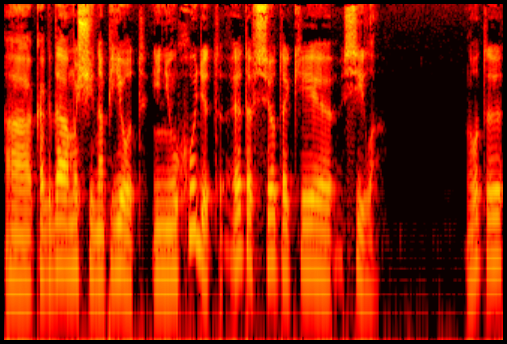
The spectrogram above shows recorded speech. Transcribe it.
а, когда мужчина пьет и не уходит, это все-таки сила. Вот э,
